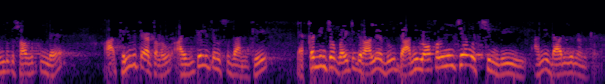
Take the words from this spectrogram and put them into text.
ముందుకు సాగుతుందే. ఆ తెలివితేటలు ఆ ఇంటెలిజెన్స్ దానికి ఎక్కడి నుంచో బయటికి రాలేదు దాని లోపల నుంచే వచ్చింది అని డార్విన్ అంటాడు.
